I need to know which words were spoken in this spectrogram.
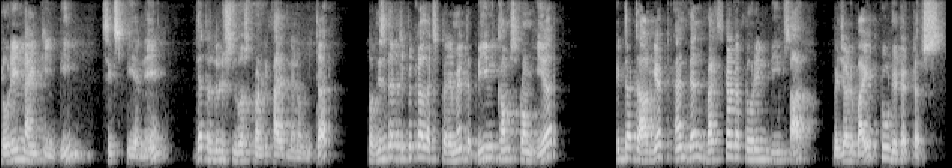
fluorine 19 beam, 6 PNA. That resolution was 25 nanometer. So this is the typical experiment. The beam comes from here hit the target and then backscatter fluorine beams are measured by two detectors.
